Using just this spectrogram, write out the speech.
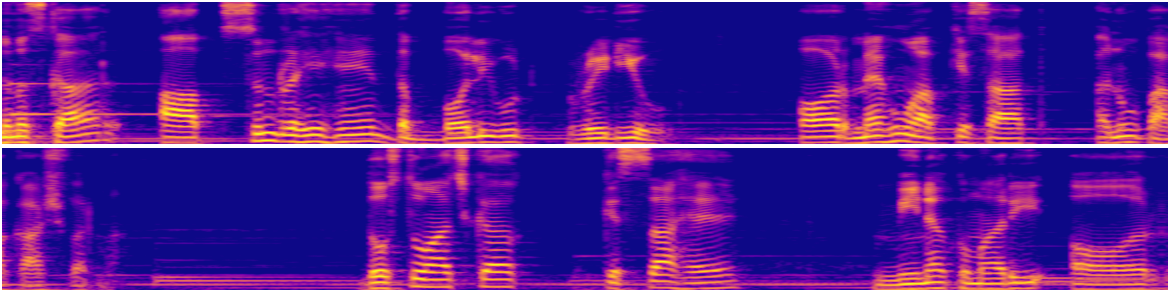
नमस्कार, आप सुन रहे हैं द बॉलीवुड रेडियो और मैं हूँ आपके साथ अनूप आकाश वर्मा। दोस्तों, आज का किस्सा है मीना कुमारी और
